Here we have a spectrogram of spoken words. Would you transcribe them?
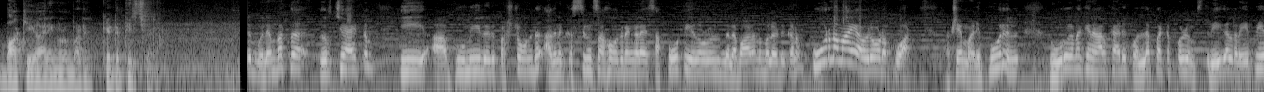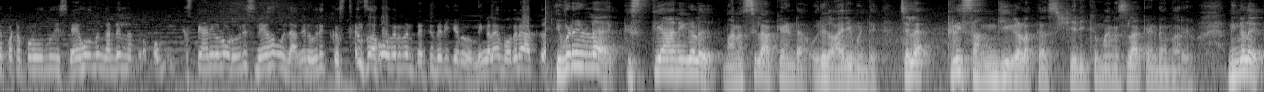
ബാക്കി കാര്യങ്ങളും കേട്ട് തിരിച്ചു വരാം. മുനമ്പത്ത് തീർച്ചയായിട്ടും ഈ ഭൂമിയിൽ ഒരു പ്രശ്നമുണ്ട്. അതിന് ക്രിസ്ത്യൻ സഹോദരങ്ങളെ സപ്പോർട്ട് ചെയ്തുള്ള ഒരു നിലപാട് നമ്മൾ എടുക്കണം. പൂർണമായി അവരോടൊപ്പമാണ്. പക്ഷേ മണിപ്പൂരിൽ നൂറുകണക്കിന് ആൾക്കാർ കൊല്ലപ്പെട്ടപ്പോഴും സ്ത്രീകൾ റേപ്പ് ചെയ്യപ്പെട്ടപ്പോഴും ഒന്നും ഈ സ്നേഹമൊന്നും കണ്ടില്ലല്ലോ. അപ്പം ക്രിസ്ത്യാനികളോട് ഒരു സ്നേഹവുമില്ല. അങ്ങനെ ഒരു ക്രിസ്ത്യൻ സഹോദരനും തെറ്റിദ്ധരിക്കരുത്. നിങ്ങളെ മുതലാക്കുക. ഇവിടെയുള്ള ക്രിസ്ത്യാനികൾ മനസ്സിലാക്കേണ്ട ഒരു കാര്യമുണ്ട്. ചില ക്രിസംഖികളൊക്കെ ശരിക്കും മനസ്സിലാക്കേണ്ടതെന്നറിയോ? നിങ്ങൾ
